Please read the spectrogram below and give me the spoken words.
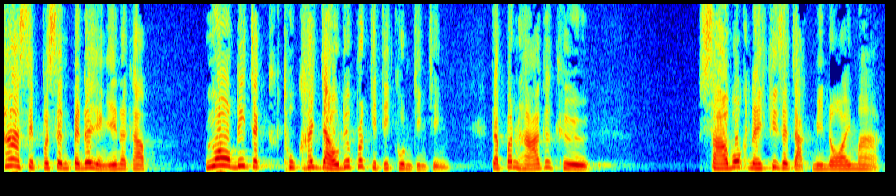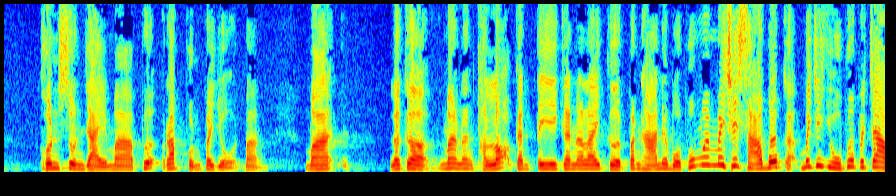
ห้าสิบเปอร์เซ็นเป็นได้อย่างนี้นะครับ โลกนี้จะถูกเขย่าด้วยพระกิตติคุณจริง ๆ แต่ปัญหาก็คือสาวกในคริสตจักรมีน้อยมาก คนส่วนใหญ่มาเพื่อรับผลประโยชน์บ้าง มาแล้วก็มานั่งทะเลาะกันตีกันอะไรเกิดปัญหาในโบสถ์ผมไม่ไม่ใช่สาวกอะ่ะไม่ใช่อยู่เพื่อพระเจ้า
